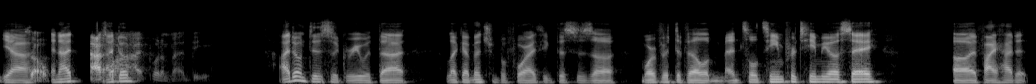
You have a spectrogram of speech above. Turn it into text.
Yeah, So, and I I don't I put them at D. I don't disagree with that. Like I mentioned before, I think this is a more of a developmental team for Team USA. Uh, if I had to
